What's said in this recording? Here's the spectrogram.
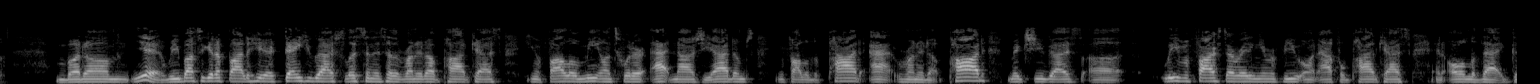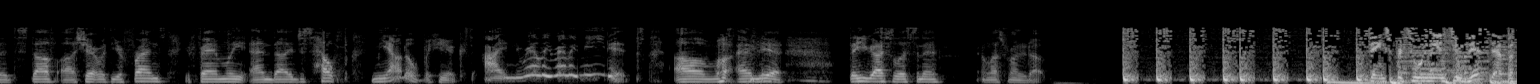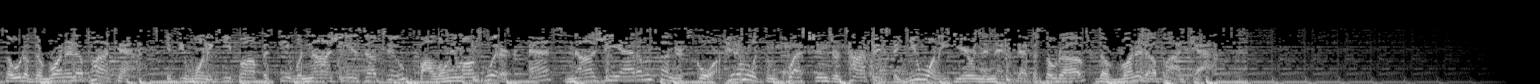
But um, yeah, we about to get up out of here. Thank you guys for listening to the Run It Up podcast. You can follow me on Twitter at Najee Adams. You can follow the pod at Run It Up Pod. Make sure you guys uh leave a five star rating and review on Apple Podcasts and all of that good stuff. Uh, share it with your friends, your family, and uh, just help me out over here because I really, really need it. Um, and yeah, thank you guys for listening, and let's run it up. Thanks for tuning in to this episode of the Run It Up podcast. If you want to keep up and see what Najee is up to, follow him on Twitter at Najee Adams underscore. Hit him with some questions or topics that you want to hear in the next episode of the Run It Up podcast.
